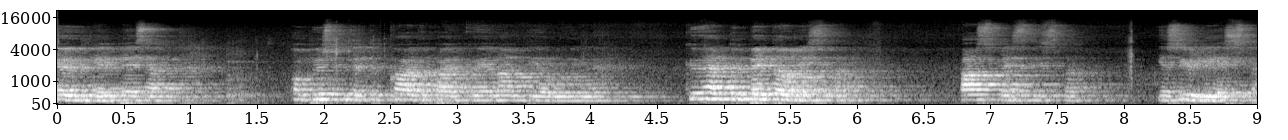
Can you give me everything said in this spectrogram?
köyhien pesät. On pystytetty kaatopaikkojen lantioluille, kyhätty betonista, asbestista ja syljestä,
